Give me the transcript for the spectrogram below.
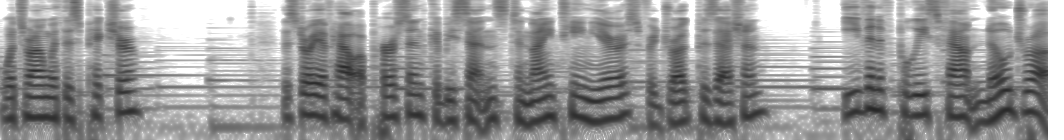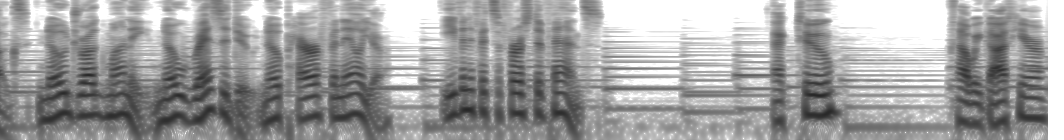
What's wrong with this picture? The story of how a person could be sentenced to 19 years for drug possession, even if police found no drugs, no drug money, no residue, no paraphernalia, even if it's a first offense. Act two How we got here.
